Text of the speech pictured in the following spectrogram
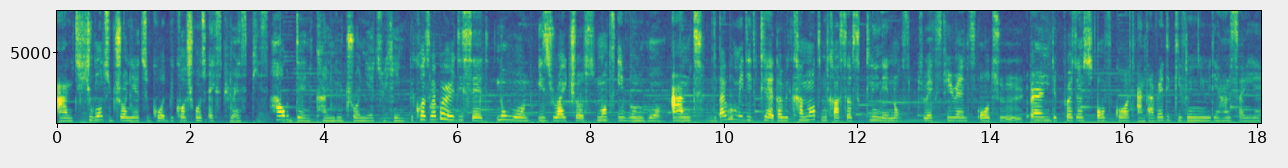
And you want to draw near to God because you want to experience peace. How then can you draw near to Him? Because the Bible already said, No one is righteous, not not even one. And the Bible made it clear that we cannot make ourselves clean enough to experience or to earn the presence of God. And I've already given you the answer here,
